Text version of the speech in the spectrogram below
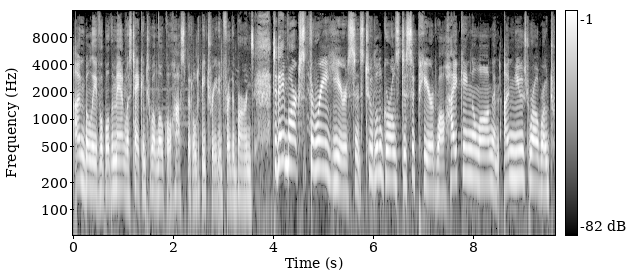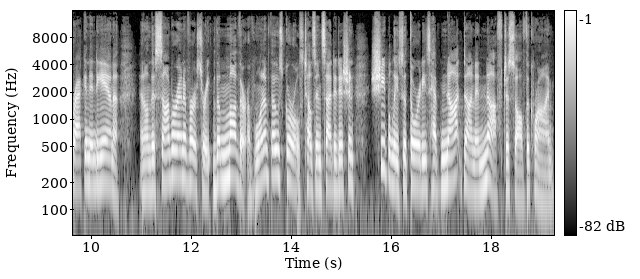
Unbelievable. The man was taken to a local hospital to be treated for the burns. Today marks three years since two little girls disappeared while hiking along an unused railroad track in Indiana. And on this somber anniversary, the mother of one of those girls tells Inside Edition she believes authorities have not done enough to solve the crime.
